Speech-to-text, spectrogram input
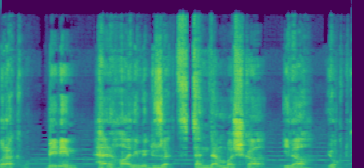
bırakma. Benim her halimi düzelt. Senden başka ilah yoktur.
